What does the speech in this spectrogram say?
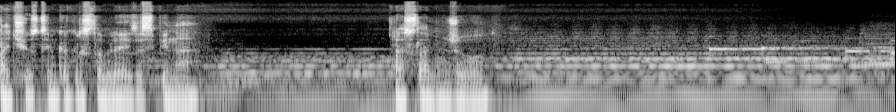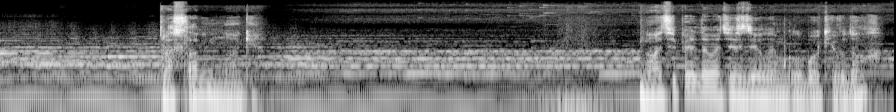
Почувствуем, как расслабляется спина. Расслабим живот. Расслабим ноги. Ну а теперь давайте сделаем глубокий вдох.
